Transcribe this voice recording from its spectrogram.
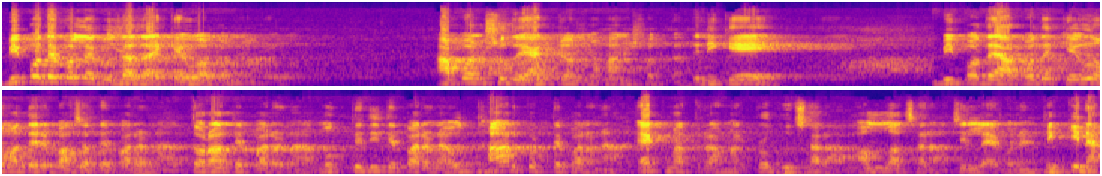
বিপদে বললে বোঝা যায় কেউ আপন না। আপন শুধু একজন মহান সত্তা, তিনি কে? বিপদে, আপদে কেউ আমাদের বাঁচাতে পারে না, তরাতে পারে না, মুক্তি দিতে পারে না, উদ্ধার করতে পারে না। একমাত্র আমার প্রভু ছাড়া, আল্লাহ ছাড়া, চিল্লায় বলেন, ঠিক কিনা?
